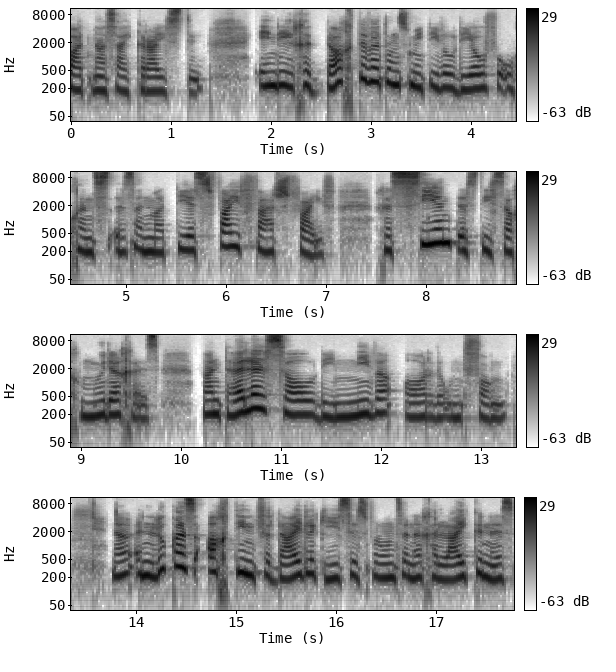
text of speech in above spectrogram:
pad na sy kruis toe. En die gedagte wat ons met u wil deel vir oggends is in Matteus 5 vers 5. Geseend is die sagmoediges want hulle sal die nuwe aarde ontvang. Nou in Lukas 18 verduidelik Jesus vir ons in 'n gelykenis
